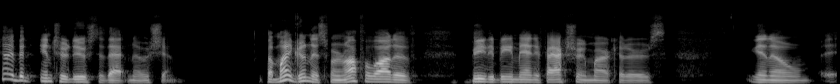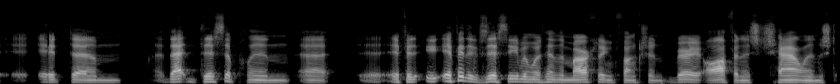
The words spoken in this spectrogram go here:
kind of been introduced to that notion. But my goodness, for an awful lot of B2B manufacturing marketers, you know, it, it um, that discipline, uh, if it if it exists even within the marketing function, very often is challenged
